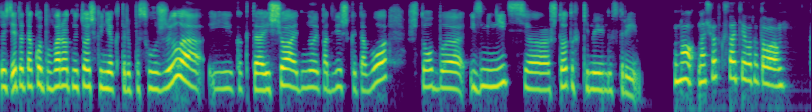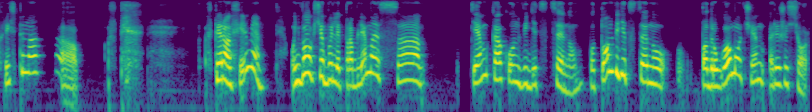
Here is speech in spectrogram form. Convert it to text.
То есть это такой поворотной точкой некоторые послужило и как-то еще одной подвижкой того, чтобы изменить э, что-то в киноиндустрии. Но насчет, кстати, вот этого Криспина э, в, в первом фильме у него вообще были проблемы с тем, как он видит сцену. Вот он видит сцену по-другому, чем режиссер.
